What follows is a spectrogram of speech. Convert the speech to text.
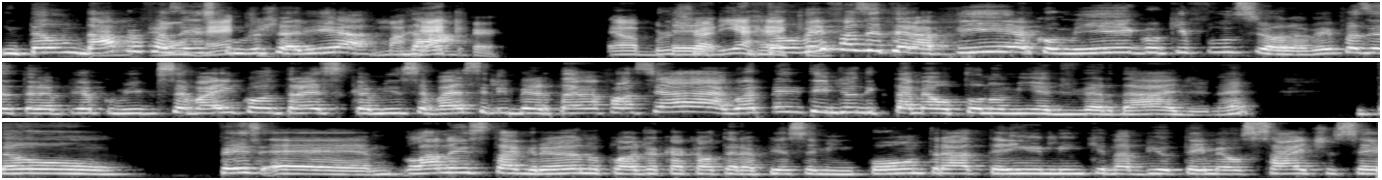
Então, dá para fazer é um isso hacker. com bruxaria? Uma dá. hacker. É a bruxaria é. hacker. Então vem fazer terapia comigo que funciona. Vem fazer terapia comigo que você vai encontrar esse caminho, você vai se libertar e vai falar assim: ah, agora eu entendi onde está minha autonomia de verdade, né? Então, fez, é, lá no Instagram, no Cláudia Cacau Terapia, você me encontra. Tem link na bio, tem meu site. Você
